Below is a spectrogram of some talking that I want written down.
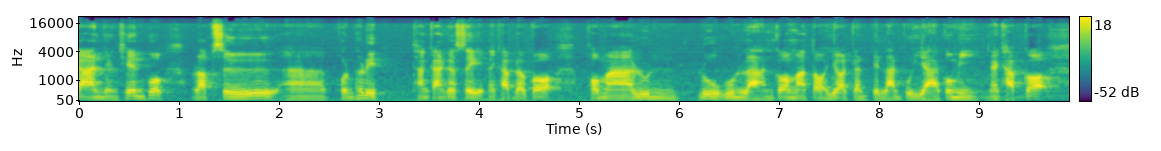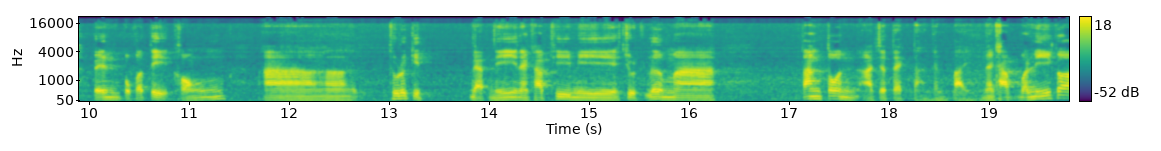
กันอย่างเช่น พวกรับซื้ออผลผลิตทางการเกษตรนะครับ แล้วก็พอมารุ่นลูกรุ่นหลานก็มาต่อยอดกันเป็นร้านปุ๋ยยาก็มีนะครับ ก็เป็นปกติของอธุรกิจแบบนี้นะครับที่มีจุดเริ่มมาตั้งต้นอาจจะแตกต่างกันไปนะครับ วันนี้ก็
